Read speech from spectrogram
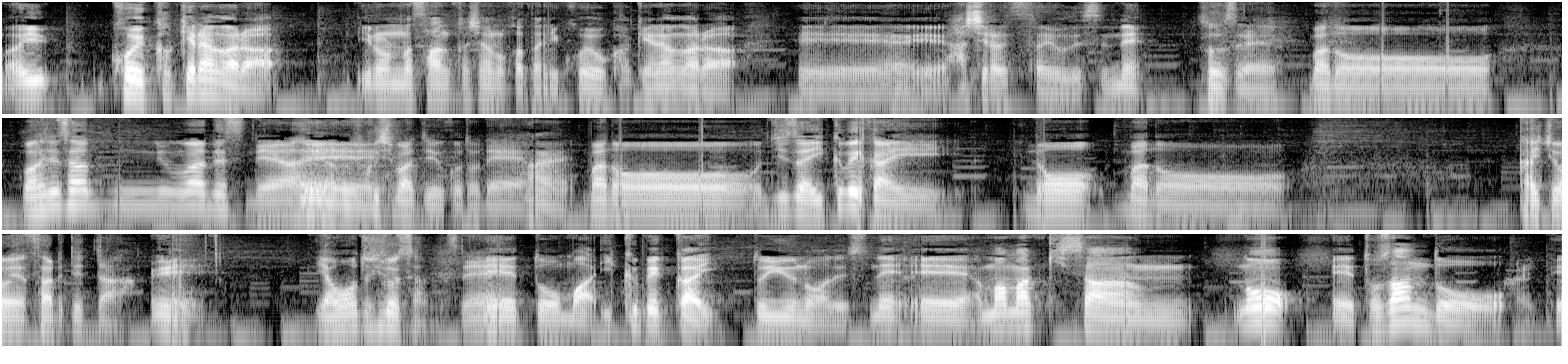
まあ、い声かけながら、いろんな参加者の方に声をかけながら、えー、走られてたようですね。そうですね、まああのーマフネさんはですね、ええ福島ということで、はいまああのー実は生部会の、まああのー会長をされてたえー山本博さんですね。えーとまあ、生部会というのはですね、えー、天巻さんの、えー登山道を、はいえ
